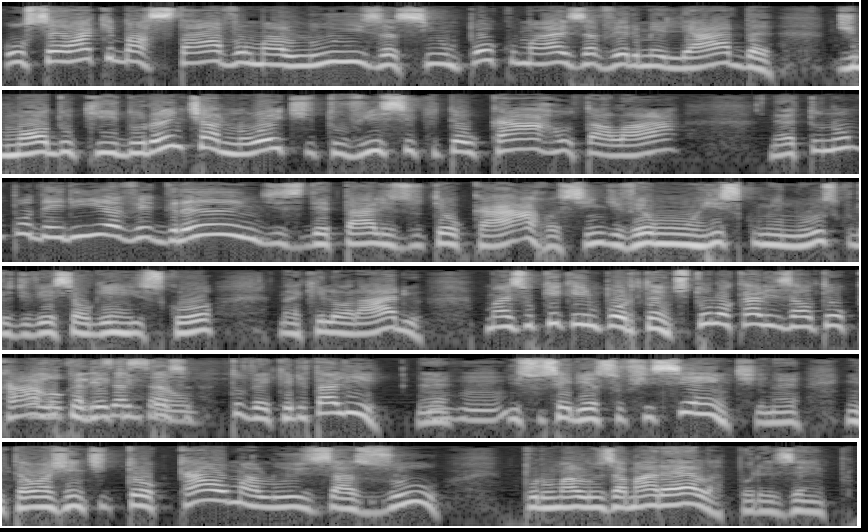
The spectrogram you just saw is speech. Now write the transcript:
Ou será que bastava uma luz assim um pouco mais avermelhada, de modo que durante a noite tu visse que teu carro está lá, né? Tu não poderia ver grandes detalhes do teu carro, assim, de ver um risco minúsculo, de ver se alguém riscou naquele horário. Mas o que, que é importante? Tu localizar o teu carro, tu vê, que ele tá, tu vê que ele está ali. Né? Uhum. Isso seria suficiente. Né? Então a gente trocar uma luz azul por uma luz amarela, por exemplo.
